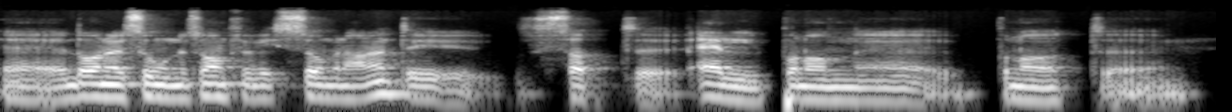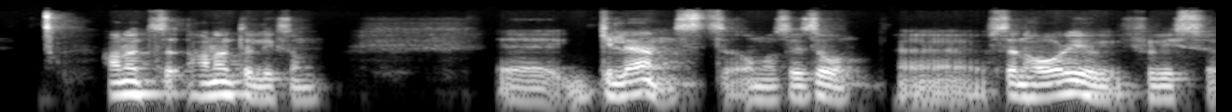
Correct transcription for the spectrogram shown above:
Eh, Daniel Sonesson förvisso, men han har inte satt eh, eld på någon, eh, på något. Eh, han har inte, han har inte liksom Eh, glänst om man säger så. Eh, sen har det ju förvisso,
